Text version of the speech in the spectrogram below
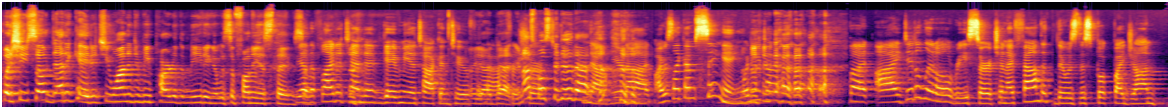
But she's so dedicated. She wanted to be part of the meeting. It was the funniest thing. Yeah, the flight attendant gave me a talking to. For oh, yeah, that, I bet. you're sure. not supposed to do that. No, you're not not. I was like, I'm singing. What are you talking about? But I did a little research and I found that there was this book by John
